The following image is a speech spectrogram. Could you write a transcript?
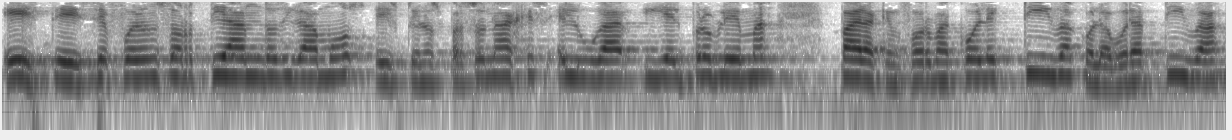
este, se fueron sorteando, digamos, este, los personajes, el lugar y el problema para que en forma colectiva, colaborativa,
